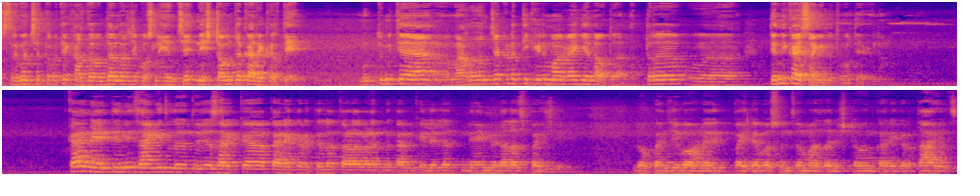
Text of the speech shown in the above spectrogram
श्रीमंत छत्रपती खासदार उदयनराजे भोसले यांचे निष्ठावंत कार्यकर्ते. मग तुम्ही त्या महाराजांच्याकडे तिकीट मागायला गेला होता तर त्यांनी काय सांगितलं तुम्हाला त्यावेळेला? काय नाही त्यांनी सांगितलं तुझ्यासारख्या कार्यकर्त्याला तळागाळातनं काम केलेलं न्याय मिळालाच पाहिजे. लोकांची भावना पहिल्यापासूनचा माझा निष्ठावान कार्यकर्ता आहेच.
